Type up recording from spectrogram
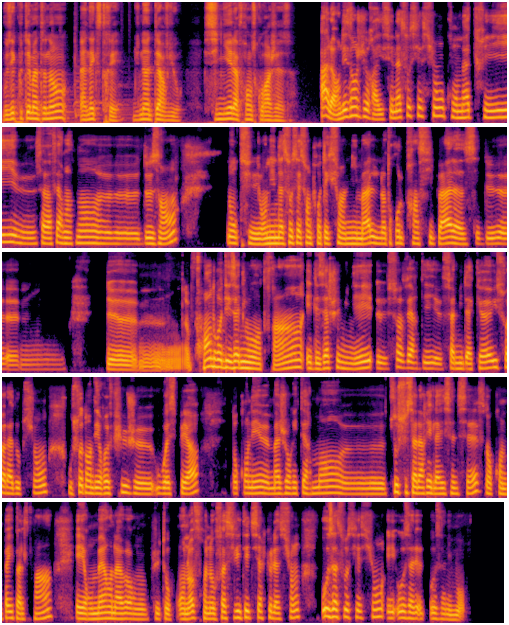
Vous écoutez maintenant un extrait d'une interview signée La France Courageuse. Alors, Les Anges du Rail, c'est une association qu'on a créée, euh, ça va faire maintenant euh, deux ans. Donc, on est une association de protection animale. Notre rôle principal, c'est de, euh, de prendre des animaux en train et de les acheminer soit vers des familles d'accueil, soit à l'adoption, ou soit dans des refuges ou SPA. Donc, on est majoritairement euh, tous salariés de la SNCF, donc on ne paye pas le train et on met en avant plutôt, on offre nos facilités de circulation aux associations et aux animaux.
